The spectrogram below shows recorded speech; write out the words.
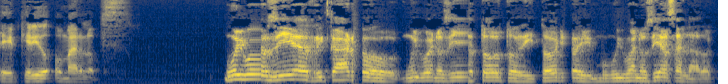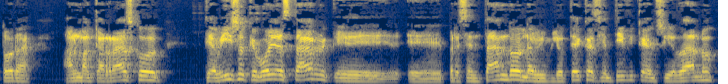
el querido Omar López. Muy buenos días, Ricardo. Muy buenos días a todo tu auditorio y muy buenos días a la doctora Alma Carrasco. Te aviso que voy a estar eh, eh, presentando la Biblioteca Científica del Ciudadano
